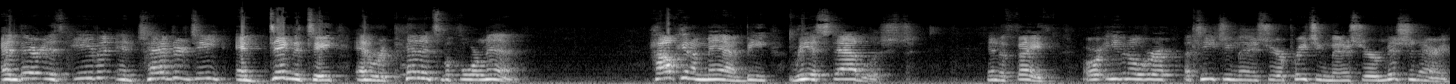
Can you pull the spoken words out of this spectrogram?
And there is even integrity and dignity and repentance before men. How can a man be reestablished in the faith or even over a teaching ministry or preaching ministry or missionary?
